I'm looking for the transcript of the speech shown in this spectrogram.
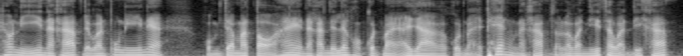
เท่านี้นะครับเดี๋ยววันพรุ่งนี้เนี่ยผมจะมาต่อให้นะครับในเรื่องของกฎหมายอาญากับกฎหมายแพ่งนะครับสำหรับวันนี้สวัสดีครับ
